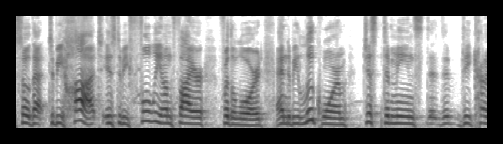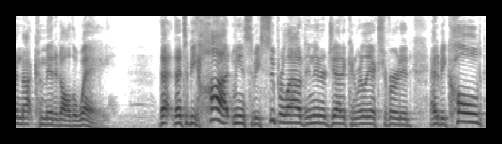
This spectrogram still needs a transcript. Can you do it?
So that to be hot is to be fully on fire for the Lord, and to be lukewarm just to means to be kind of not committed all the way. That, that to be hot means to be super loud and energetic and really extroverted, and to be cold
